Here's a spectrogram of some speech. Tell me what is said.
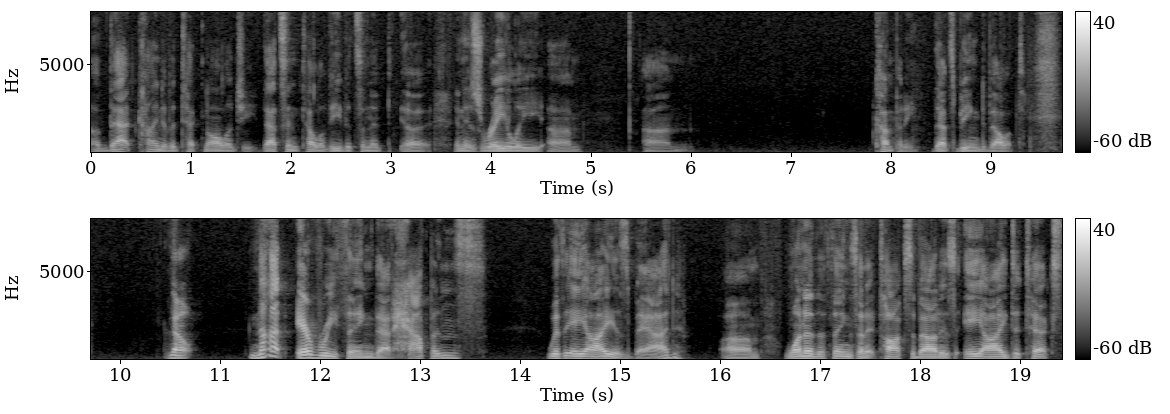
of that kind of a technology. That's in Tel Aviv. It's an, uh, an Israeli um, um, company that's being developed. Now, not everything that happens with AI is bad. Um, one of the things that it talks about is AI detects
